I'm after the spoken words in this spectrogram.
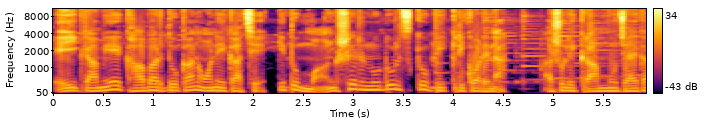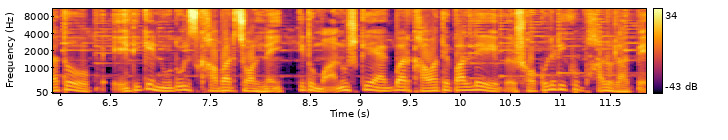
এই গ্রামে খাবার দোকান অনেক আছে কিন্তু মাংসের নুডলস কেউ বিক্রি করে না। আসলে গ্রাম্য জায়গা তো এদিকে নুডলস খাবার চল নেই কিন্তু মানুষকে একবার খাওয়াতে পারলে সকলেরই খুব ভালো লাগবে।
